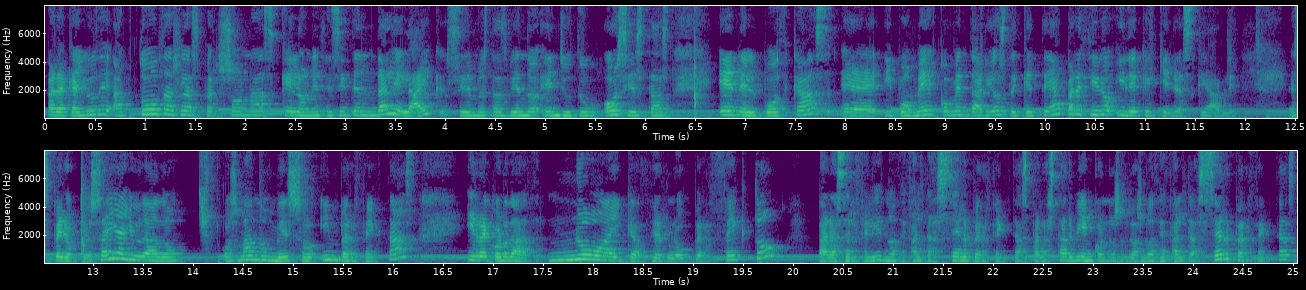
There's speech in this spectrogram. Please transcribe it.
para que ayude a todas las personas que lo necesiten. Dale like si me estás viendo en YouTube o si estás en el podcast eh, y ponme comentarios de qué te ha parecido y de qué quieres que hable. Espero que os haya ayudado, os mando un beso imperfectas y recordad, no hay que hacerlo perfecto para ser feliz no hace falta ser perfectas, para estar bien con nosotras no hace falta ser perfectas.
